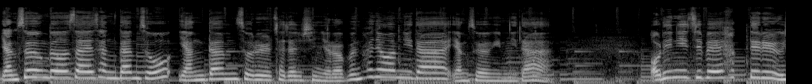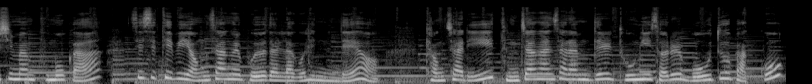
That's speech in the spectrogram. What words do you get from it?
양소영 변호사의 상담소 양담소를 찾아주신 여러분 환영합니다. 양소영입니다. 어린이집의 학대를 의심한 부모가 CCTV 영상을 보여달라고 했는데요. 경찰이 등장한 사람들 동의서를 모두 받고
